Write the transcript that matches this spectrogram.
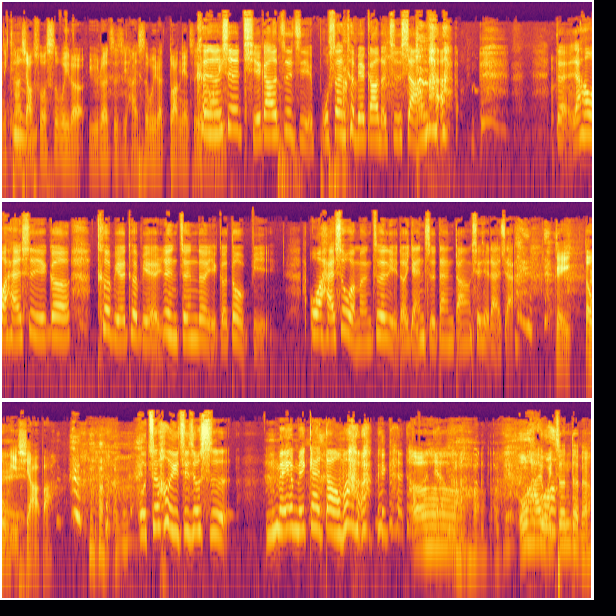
你看小说是为了娱乐自己，嗯、还是为了锻炼自己？可能是提高自己不算特别高的智商吧。对，然后我还是一个特别特别认真的一个逗比，我还是我们这里的颜值担当，谢谢大家。给逗一下吧。我最后一句就是没没盖到吗？没盖到。哦，我还以为真的呢。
